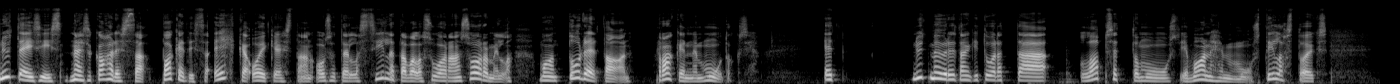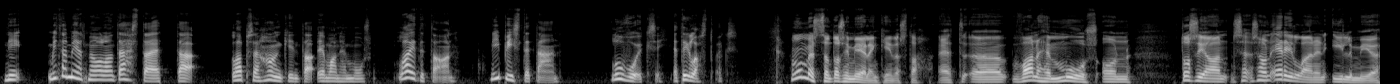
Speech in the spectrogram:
Nyt ei siis näissä kahdessa paketissa ehkä oikeastaan osoitella sillä tavalla suoraan sormilla, vaan todetaan rakennemuutoksia. Et nyt me yritetäänkin tuoda tämä lapsettomuus ja vanhemmuus tilastoiksi, niin mitä mieltä me ollaan tästä, että lapsen hankinta ja vanhemmuus laitetaan, nipistetään luvuiksi ja tilastoiksi? No mun mielestä se on tosi mielenkiintoista, että vanhemmuus on tosiaan, se, se on erilainen ilmiö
